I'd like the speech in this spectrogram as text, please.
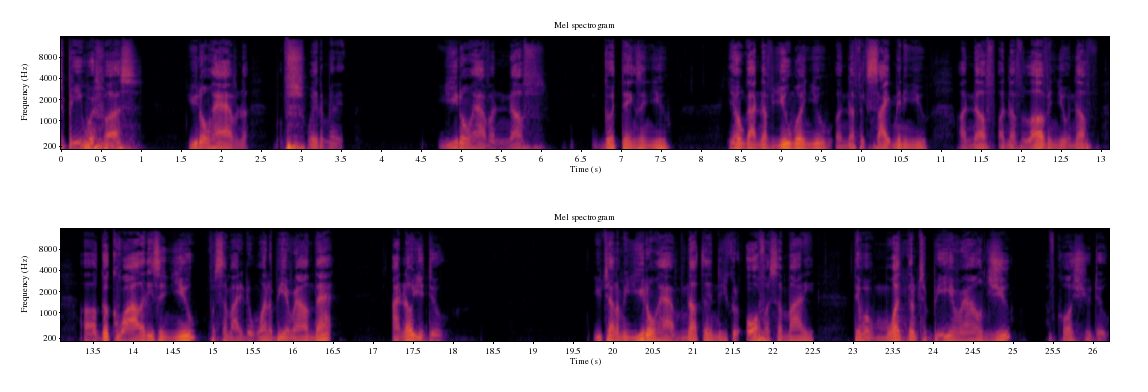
to be with us. You don't have enough. Wait a minute. You don't have enough good things in you. You don't got enough humor in you, enough excitement in you, enough enough love in you, enough uh, good qualities in you for somebody to want to be around that. I know you do. You telling me you don't have nothing that you could offer somebody that would want them to be around you? Of course you do.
